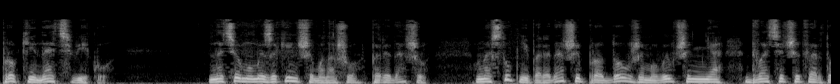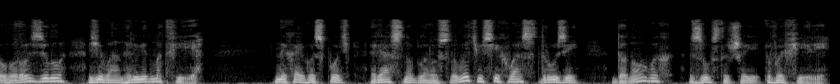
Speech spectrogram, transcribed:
про кінець віку. На цьому ми закінчимо нашу передачу. В наступній передачі продовжимо вивчення 24-го розділу Євангелії від Матфія. Нехай Господь рясно благословить усіх вас, друзі. До нових зустрічей в ефірі.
